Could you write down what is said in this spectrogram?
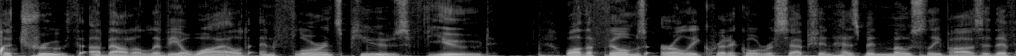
the truth about Olivia Wilde and Florence Pugh's feud. While the film's early critical reception has been mostly positive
